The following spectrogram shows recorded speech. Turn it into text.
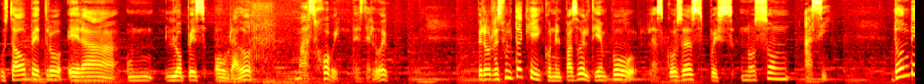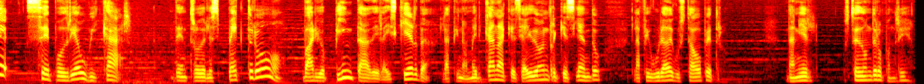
Gustavo Petro era un López Obrador, más joven, desde luego. Pero resulta que con el paso del tiempo las cosas pues no son así. ¿Dónde se podría ubicar dentro del espectro variopinta de la izquierda latinoamericana que se ha ido enriqueciendo la figura de Gustavo Petro? Daniel, ¿usted dónde lo pondría?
